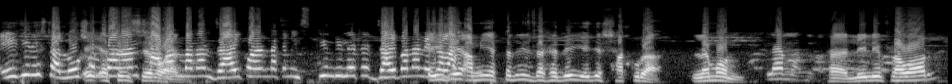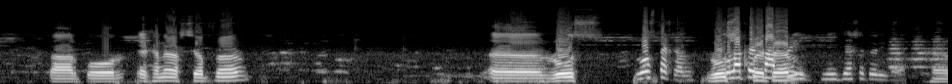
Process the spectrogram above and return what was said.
এই জিনিসটা লোশন বানান সাবান বানান যাই করেন না কেন স্কিন রিলেটেড যাই বানান এই যে আমি একটা জিনিস দেখা দিই এই যে সাকুরা লেমন। লেমন। হ্যাঁ লিলি ফ্লাওয়ার তারপর এখানে আসছে আপনার রোজ রোজ পেটাল রোজ পেটাল নিজস্ব তৈরি করা। হ্যাঁ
